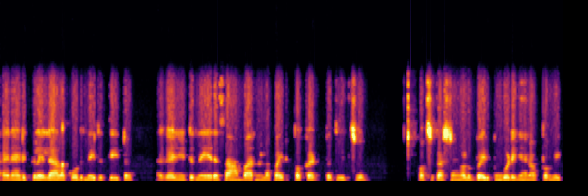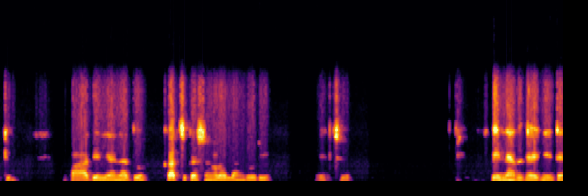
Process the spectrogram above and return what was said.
അതിന് അടുക്കളയിൽ ആളെ കൊടുന്നിരുത്തിയിട്ടോ അത് കഴിഞ്ഞിട്ട് നേരെ സാമ്പാറിനുള്ള പരിപ്പൊക്കെ അടുപ്പത്ത് വെച്ചു. കുറച്ച് കഷ്ണങ്ങളും പരിപ്പും കൂടി ഞാൻ ഒപ്പം വെക്കും. അപ്പോൾ ആദ്യം ഞാനത് കുറച്ച് കഷ്ണങ്ങളും എല്ലാം കൂടി വെച്ചു. പിന്നെ അത് കഴിഞ്ഞിട്ട്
